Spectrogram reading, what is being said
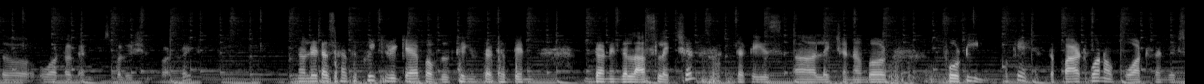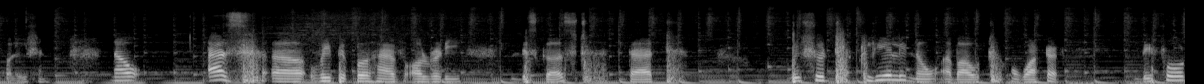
the water and its pollution part right? Now let us have a quick recap of the things that have been done in the last lecture. That is uh, lecture number 14 okay? The part one of water and its pollution. Now as uh, we people have already discussed that we should clearly know about water before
